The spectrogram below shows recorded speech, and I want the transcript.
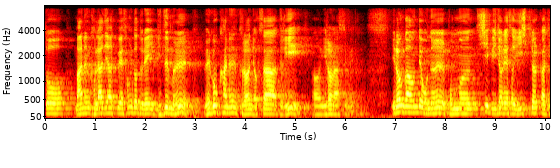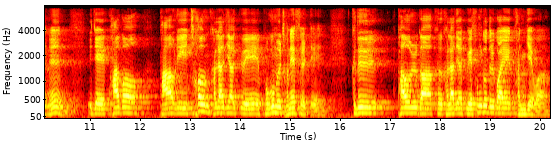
또 많은 갈라디아 교회 성도들의 믿음을 왜곡하는 그런 역사들이 어, 일어났습니다. 이런 가운데 오늘 본문 12절에서 20절까지는 이제 과거 바울이 처음 갈라디아 교회에 복음을 전했을 때 그들 바울과 그 갈라디아 교회 성도들과의 관계와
